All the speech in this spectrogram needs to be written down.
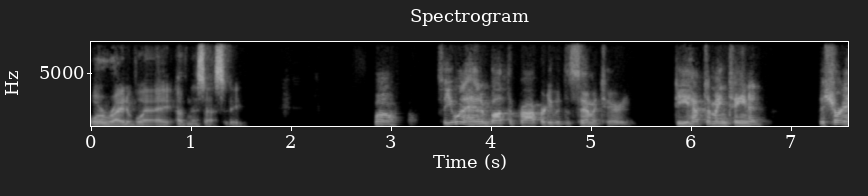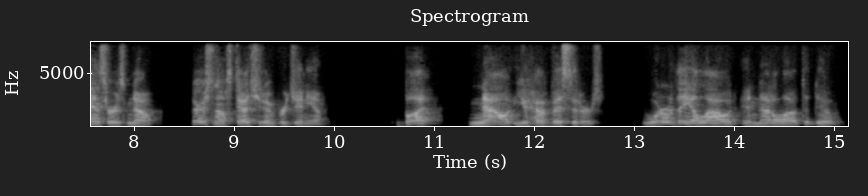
or right of way of necessity. Well, so you went ahead and bought the property with the cemetery. Do you have to maintain it? The short answer is no. There is no statute in Virginia. But now you have visitors. What are they allowed and not allowed to do?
